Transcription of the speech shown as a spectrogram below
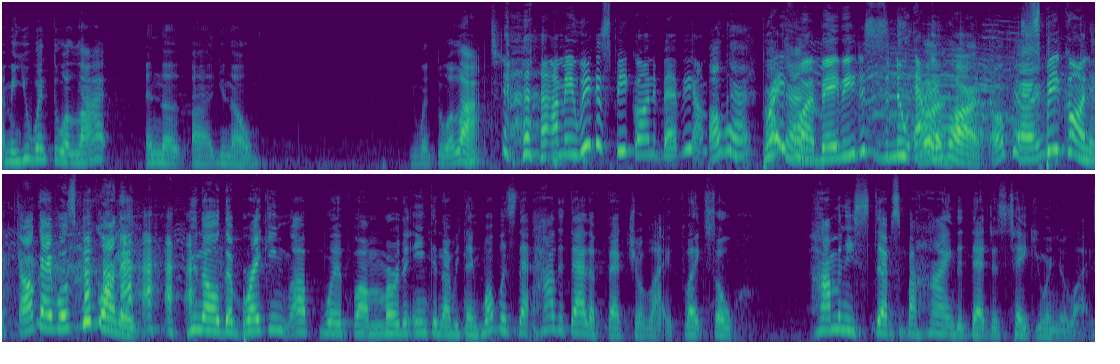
I mean, you went through a lot in the, uh, you know, you went through a lot. I mean, we can speak on it, baby. I'm cool. Okay, Braveheart, okay. baby. This is a new era. Braveheart. Okay. Speak on it. Okay, well, speak on it. You know, the breaking up with um, Murder Inc. and everything. What was that? How did that affect your life? Like, so, how many steps behind did that just take you in your life?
